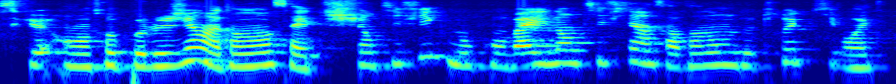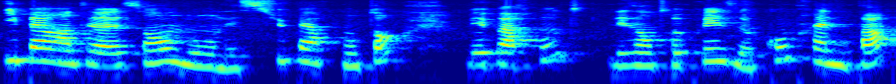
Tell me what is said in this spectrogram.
Parce qu'en anthropologie, on a tendance à être scientifique, donc on va identifier un certain nombre de trucs qui vont être hyper intéressants. Nous, on est super contents. Mais par contre, les entreprises ne comprennent pas,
